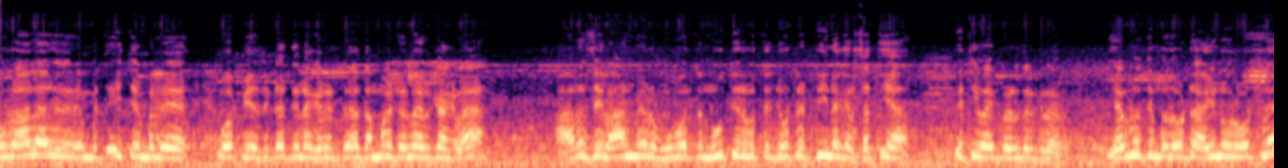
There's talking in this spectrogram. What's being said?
ஒரு ஆளாவது நம்ம ஜெயிச்ச எம்எல்ஏ ஓபிஎஸ் கிட்ட தினகரன்ட்ட அந்த அம்மாட்ட எல்லாம் இருக்காங்களா? அரசியல் ஆண்மையோட ஒவ்வொருத்தர் நூற்றி இருபத்தஞ்சு ஓட்டில் டி நகர் சத்யா வெற்றி வாய்ப்பு இழந்திருக்கிறார். இரநூத்தி ஐம்பது ஓட்டு ஐநூறு ஓட்டில்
